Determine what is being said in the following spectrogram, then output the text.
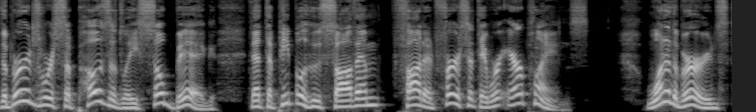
The birds were supposedly so big that the people who saw them thought at first that they were airplanes. One of the birds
